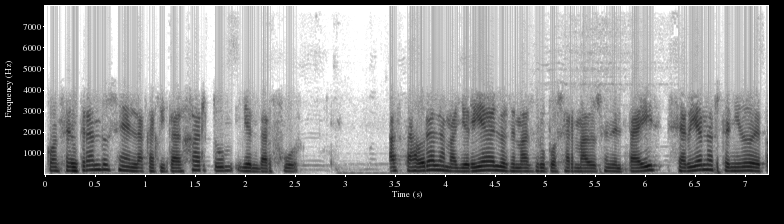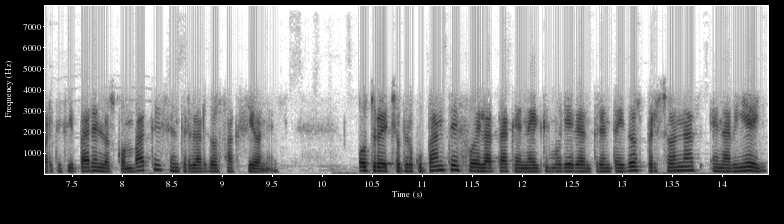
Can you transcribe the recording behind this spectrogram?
concentrándose en la capital Jartum y en Darfur. Hasta ahora la mayoría de los demás grupos armados en el país se habían abstenido de participar en los combates entre las dos facciones. Otro hecho preocupante fue el ataque en el que murieron 32 personas en Abyei,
